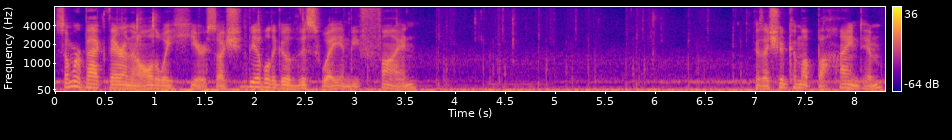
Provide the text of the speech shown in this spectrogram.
Somewhere back there and then all the way here. So I should be able to go this way and be fine. Because I should come up behind him.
